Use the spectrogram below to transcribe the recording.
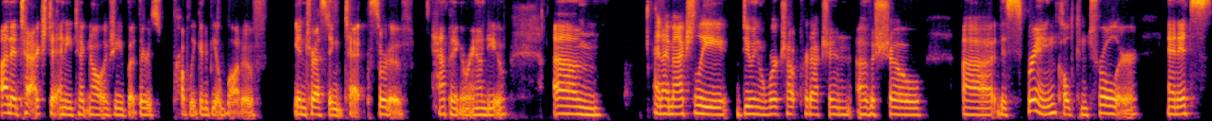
unattached to any technology, but there's probably going to be a lot of interesting tech sort of happening around you. Um, and I'm actually doing a workshop production of a show uh, this spring called Controller. And it's,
